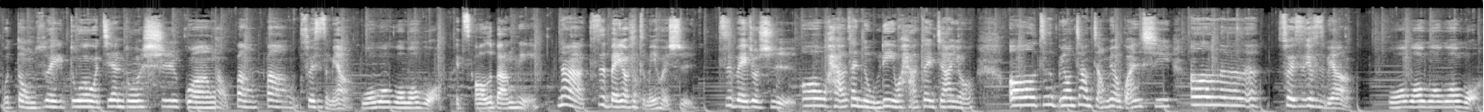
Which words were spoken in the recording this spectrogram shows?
我懂最多，我见多识广，好棒棒。所以是怎么样？我我我我我，It's all about me。那自卑又是怎么一回事？自卑就是哦，我还要再努力，我还要再加油，哦，真的不用这样讲，没有关系，嗯，所以是又是怎么样？我我我我我，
